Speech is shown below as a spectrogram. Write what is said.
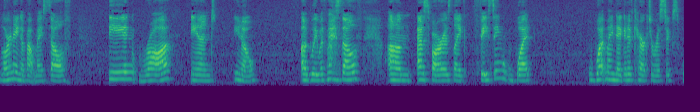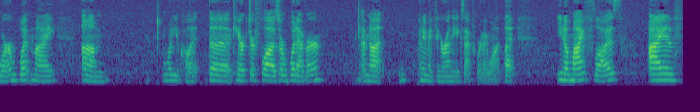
learning about myself, being raw and, you know, ugly with myself um, as far as like facing what what my negative characteristics were, what my um, what do you call it? The character flaws or whatever. I'm not putting my finger on the exact word I want, but you know, my flaws, I've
